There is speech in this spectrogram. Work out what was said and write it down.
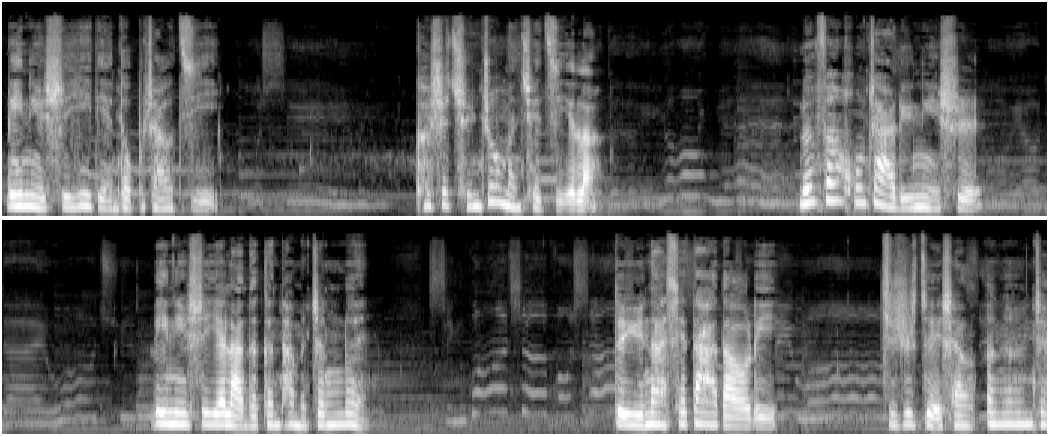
李女士一点都不着急。可是群众们却急了，轮番轰炸吕女士。李女士也懒得跟他们争论，对于那些大道理。只是嘴上嗯嗯着，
